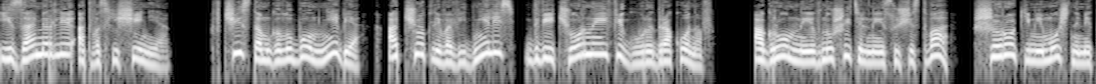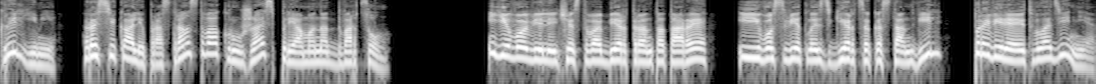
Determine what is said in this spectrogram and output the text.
и замерли от восхищения. В чистом голубом небе отчетливо виднелись две черные фигуры драконов. Огромные внушительные существа с широкими мощными крыльями рассекали пространство, кружась прямо над дворцом. Его Величество Бертран Татаре и его светлость герцог Астанвиль проверяют владение,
